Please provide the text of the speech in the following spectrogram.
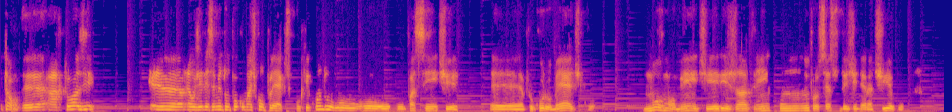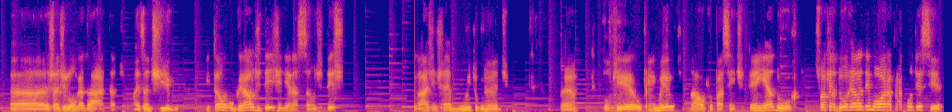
Então, é, a artrose é, é, um gerenciamento um pouco mais complexo, porque quando o, o, o paciente é, procura o médico, normalmente ele já vem com um processo degenerativo uh, já de longa data, mais antigo. Então, o grau de degeneração, de descartilagem já é muito grande né? Porque uhum. o primeiro sinal que o paciente tem é a dor. Só que a dor ela demora para acontecer.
